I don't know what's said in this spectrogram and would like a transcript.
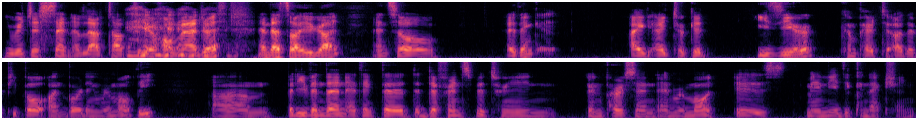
you were just sent a laptop to your home address and that's all you got. And so I think I I took it easier compared to other people onboarding remotely. Um, but even then, I think the, the difference between in person and remote is mainly the connection.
